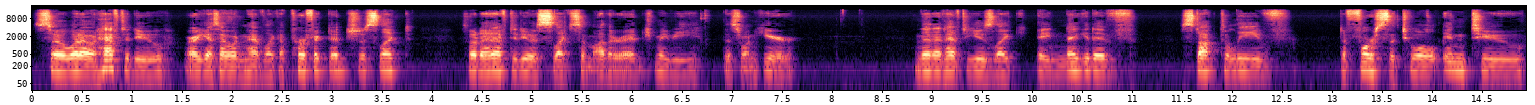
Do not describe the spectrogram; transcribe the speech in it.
So what I would have to do, or I guess I wouldn't have like a perfect edge to select, so what I'd have to do is select some other edge, maybe this one here. And then I'd have to use like a negative stock to leave to force the tool into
